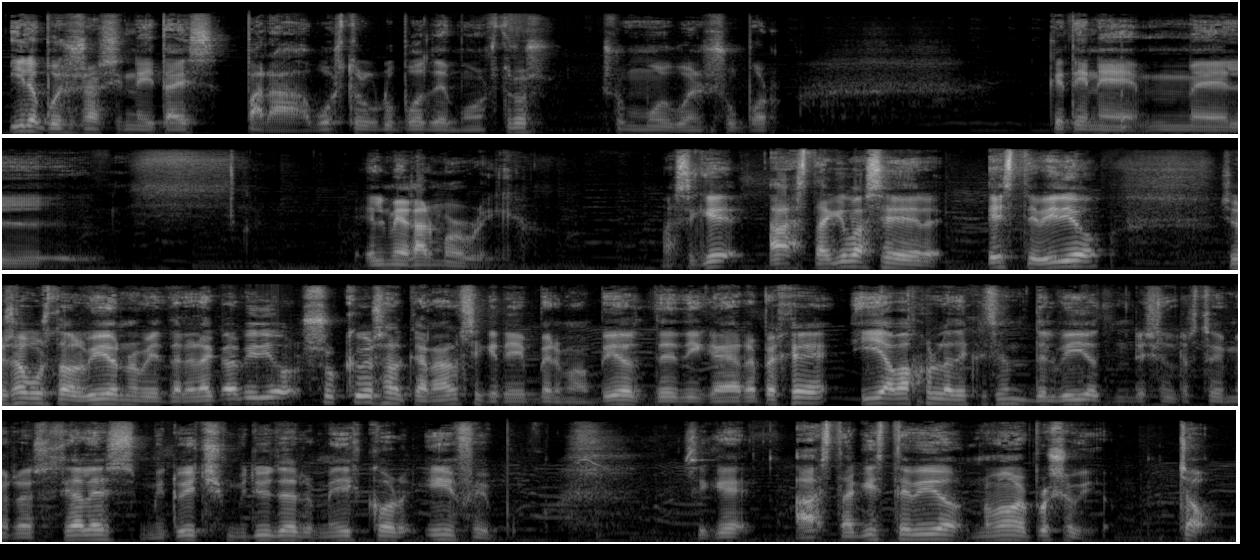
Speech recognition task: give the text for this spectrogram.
y lo podéis usar si necesitáis para vuestro grupo de monstruos. Es un muy buen support que tiene el, el Mega Armor Break. Así que hasta aquí va a ser este vídeo. Si os ha gustado el vídeo no olvidéis darle like al vídeo, suscribiros al canal si queréis ver más vídeos de Dica RPG y abajo en la descripción del vídeo tendréis el resto de mis redes sociales, mi Twitch, mi Twitter, mi Discord y mi Facebook. Así que hasta aquí este vídeo, nos vemos en el próximo vídeo. Chao.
